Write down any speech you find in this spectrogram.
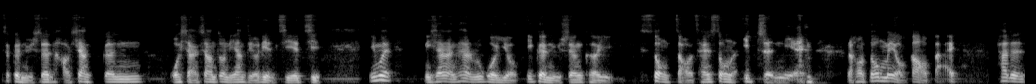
这个女生好像跟我想象中的样子有点接近，因为你想想看，如果有一个女生可以送早餐送了一整年，然后都没有告白。他的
